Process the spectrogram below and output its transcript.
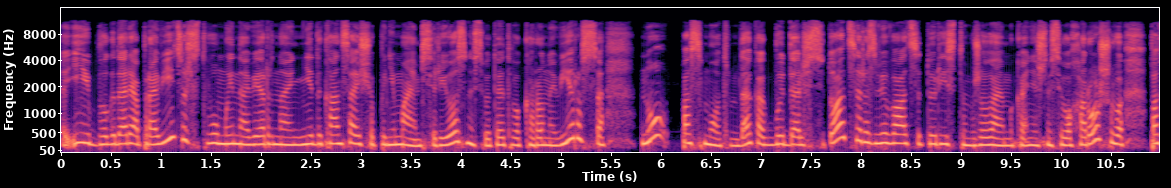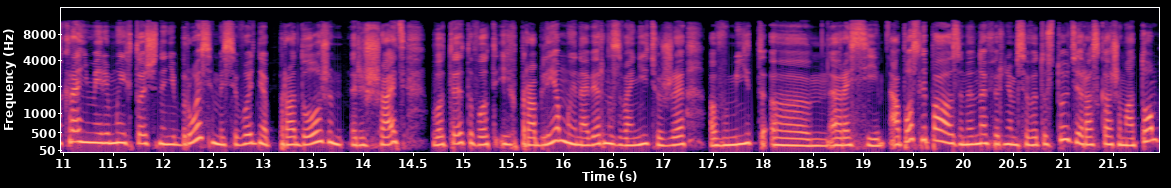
и благодаря правительству мы, наверное, не до конца еще понимаем серьезность вот этого коронавируса. Ну, посмотрим, да, как будет дальше ситуация развиваться. Туристам желаем мы, конечно, всего хорошего. По крайней мере, мы их точно не бросим, и сегодня продолжим решать вот эту вот их проблему и, наверное, звонить уже в МИД э, России. А после паузы мы вновь вернемся вернемся в эту студию, расскажем о том,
